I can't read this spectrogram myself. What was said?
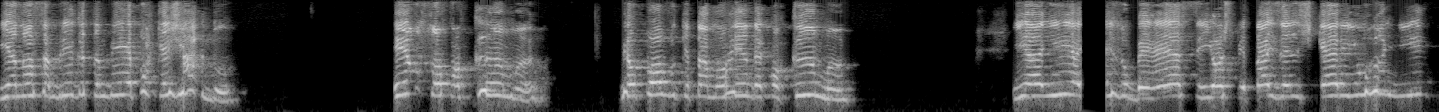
E a nossa briga também é porque é jardo. Eu sou cocama. Meu povo que está morrendo é cocama. E aí as UBS e hospitais, eles querem o RANI.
